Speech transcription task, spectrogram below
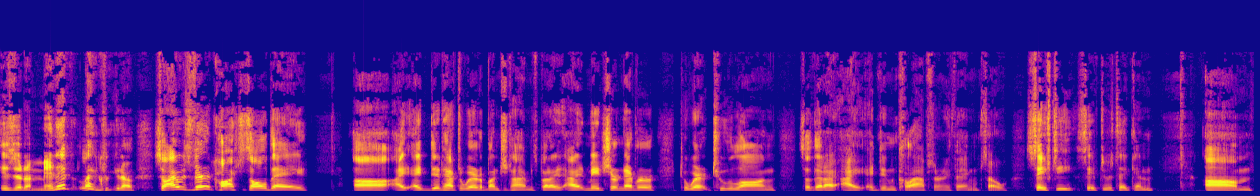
Is it a minute? Like, you know, so I was very cautious all day. Uh, I, I did have to wear it a bunch of times, but I, I made sure never to wear it too long so that I, I, I didn't collapse or anything. So safety safety was taken. Um,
